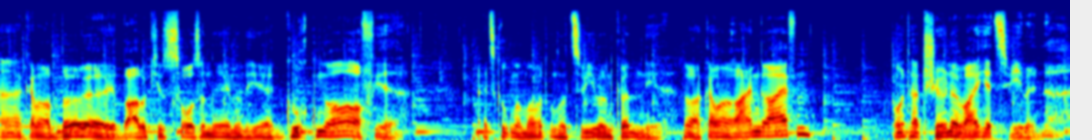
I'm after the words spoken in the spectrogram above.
Ja, kann man Burger, Barbecue-Soße nehmen und hier Gurken auf hier. Jetzt gucken wir mal, was unsere Zwiebeln können hier. So, kann man reingreifen und hat schöne weiche Zwiebeln da,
